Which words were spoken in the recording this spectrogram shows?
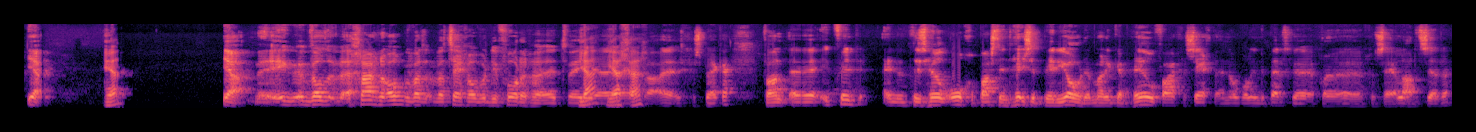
Ja. Ja? Ja, ik wil graag nog ook wat, wat zeggen over de vorige eh, twee ja, ja, uh, gesprekken. Van, uh, ik vind, en het is heel ongepast in deze periode, maar ik heb heel vaak gezegd en ook wel in de pers gezegd, laten zetten,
